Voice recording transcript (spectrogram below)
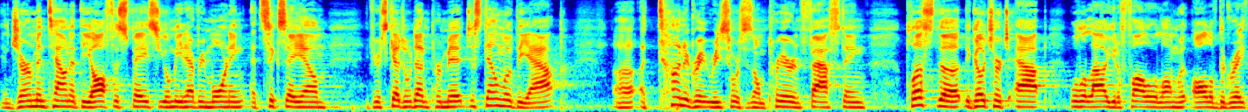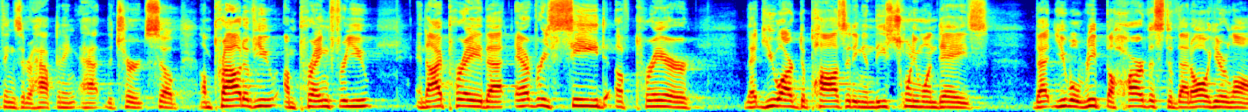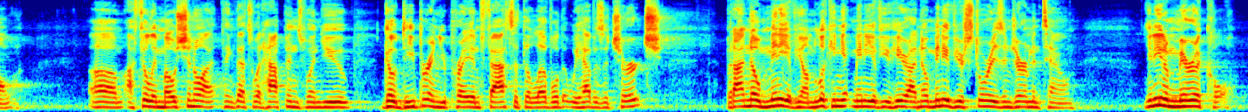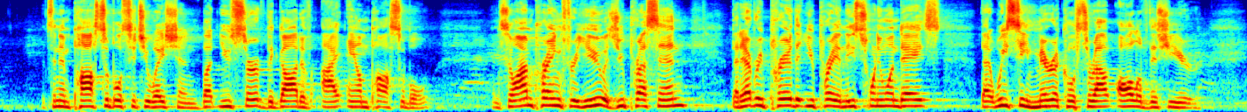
in Germantown at the office space. You'll meet every morning at 6 a.m. If your schedule doesn't permit, just download the app. Uh, a ton of great resources on prayer and fasting. Plus, the, the Go Church app will allow you to follow along with all of the great things that are happening at the church. So I'm proud of you. I'm praying for you. And I pray that every seed of prayer that you are depositing in these 21 days, that you will reap the harvest of that all year long. Um, I feel emotional. I think that's what happens when you go deeper and you pray and fast at the level that we have as a church. But I know many of you, I'm looking at many of you here. I know many of your stories in Germantown. You need a miracle. It's an impossible situation, but you serve the God of I am possible. And so I'm praying for you as you press in that every prayer that you pray in these 21 days, that we see miracles throughout all of this year.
